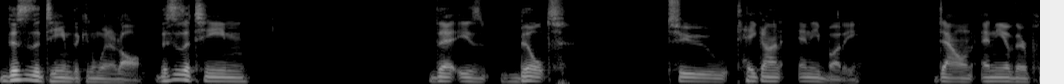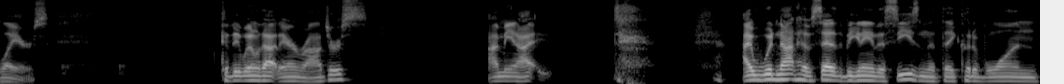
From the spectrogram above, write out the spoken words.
this is a team that can win it all. This is a team that is built to take on anybody, down any of their players. Could they win without Aaron Rodgers? I mean, I I would not have said at the beginning of the season that they could have won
